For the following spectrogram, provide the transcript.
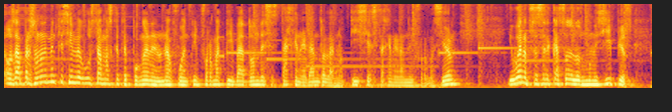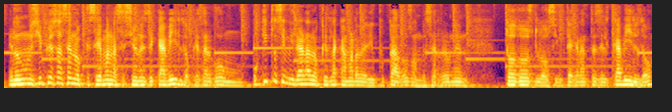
o sea, personalmente sí me gusta más que te pongan en una fuente informativa donde se está generando la noticia, se está generando información. Y bueno, pues es el caso de los municipios. En los municipios hacen lo que se llaman las sesiones de cabildo, que es algo un poquito similar a lo que es la Cámara de Diputados, donde se reúnen todos los integrantes del cabildo,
